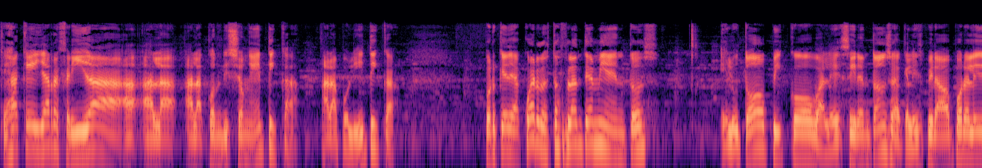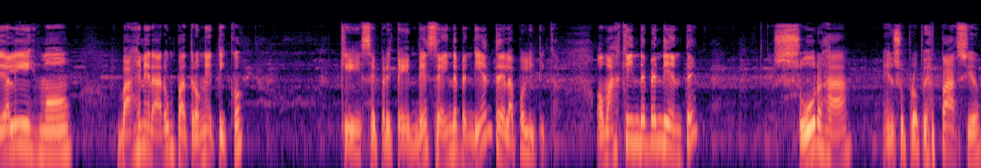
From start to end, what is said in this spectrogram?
que es aquella referida a, la, a la condición ética, a la política. Porque de acuerdo a estos planteamientos, el utópico, vale decir entonces aquel inspirado por el idealismo, va a generar un patrón ético que se pretende sea independiente de la política. O más que independiente, surja en su propio espacio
